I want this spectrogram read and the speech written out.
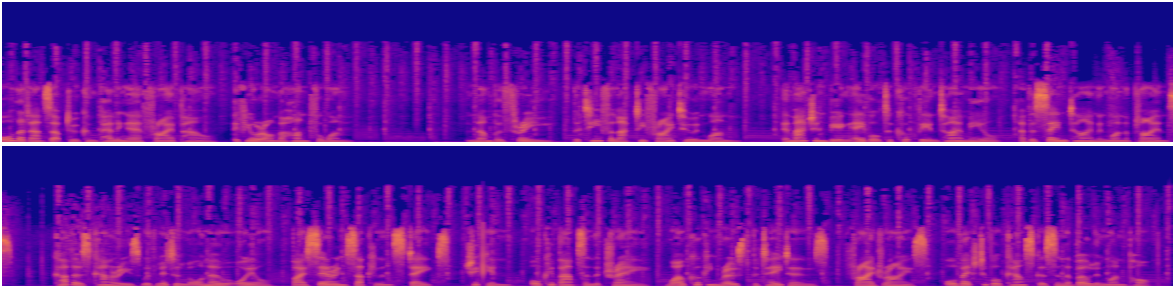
All that adds up to a compelling air fryer pal, if you're on the hunt for one. Number 3. The Tefal ActiFry 2-in-1. Imagine being able to cook the entire meal at the same time in one appliance. Cut those calories with little or no oil by searing succulent steaks, chicken, or kebabs in the tray, while cooking roast potatoes, fried rice, or vegetable couscous in the bowl in one pop.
